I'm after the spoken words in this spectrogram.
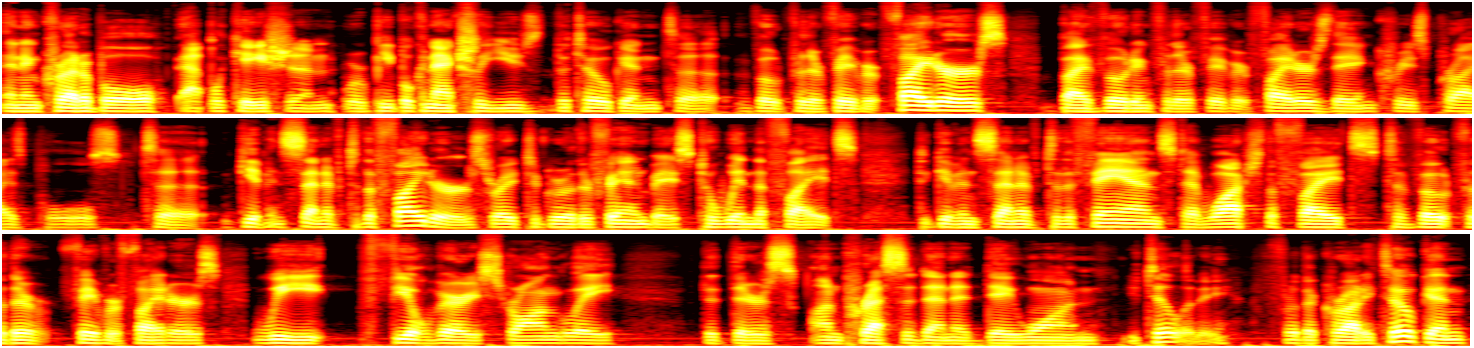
an incredible application where people can actually use the token to vote for their favorite fighters. By voting for their favorite fighters, they increase prize pools to give incentive to the fighters, right, to grow their fan base, to win the fights, to give incentive to the fans to watch the fights, to vote for their favorite fighters. We feel very strongly that there's unprecedented day one utility for the karate token.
